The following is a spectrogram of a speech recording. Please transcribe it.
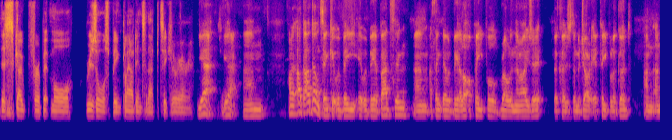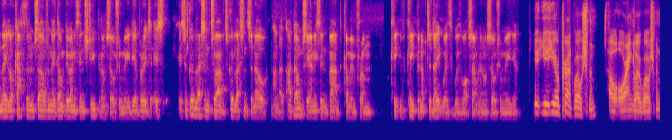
there's scope for a bit more resource being ploughed into that particular area. Yeah, yeah. Um, I, I, don't think it would be it would be a bad thing. Um, I think there would be a lot of people rolling their eyes at it because the majority of people are good and, and they look after themselves and they don't do anything stupid on social media. But it's it's it's a good lesson to have. It's a good lesson to know, and I, I don't see anything bad coming from keep, keeping up to date with with what's happening on social media. You, are a proud Welshman or, or Anglo Welshman.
